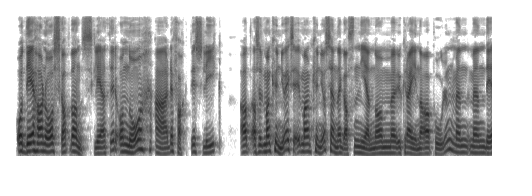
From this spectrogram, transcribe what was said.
Og det har nå skapt vanskeligheter. Og nå er det faktisk slik at altså, man, kunne jo, man, kunne jo, sende gassen gjennom Ukraina og Polen, men, men, det,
